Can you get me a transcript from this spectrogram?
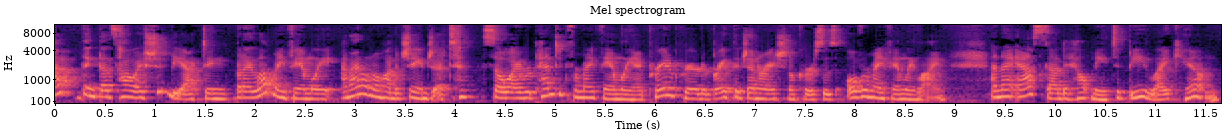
I don't think that's how I should be acting, but I love my family and I don't know how to change it. So I repented for my family. I prayed a prayer to break the generational curses over my family line, and I asked God to help me to be like Him.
